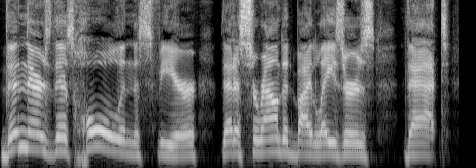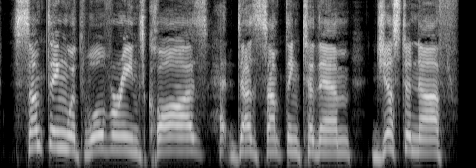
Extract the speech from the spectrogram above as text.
Then there's this hole in the sphere that is surrounded by lasers that something with Wolverine's claws does something to them just enough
